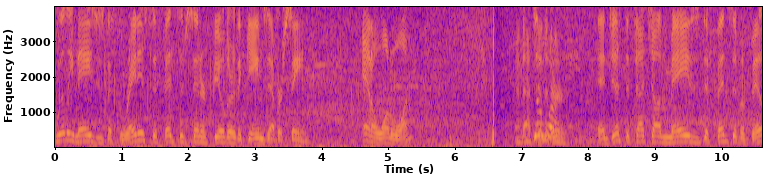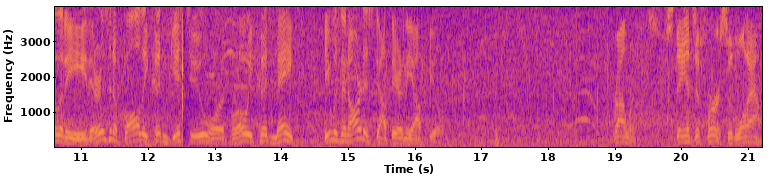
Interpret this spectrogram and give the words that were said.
Willie Mays is the greatest defensive center fielder the game's ever seen. And a 1-1. And that's in the 2-1. dirt. And just to touch on Mays' defensive ability, there isn't a ball he couldn't get to or a throw he couldn't make. He was an artist out there in the outfield. Rollins stands at first with one out.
